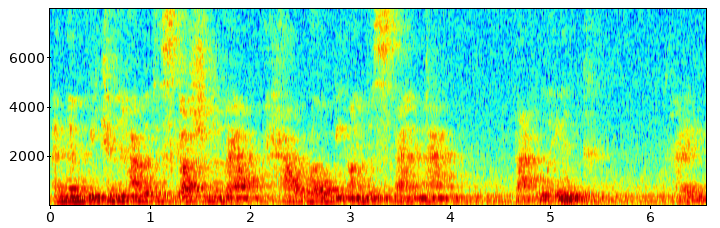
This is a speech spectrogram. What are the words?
And then we can have a discussion about how well we understand that, that link, okay?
